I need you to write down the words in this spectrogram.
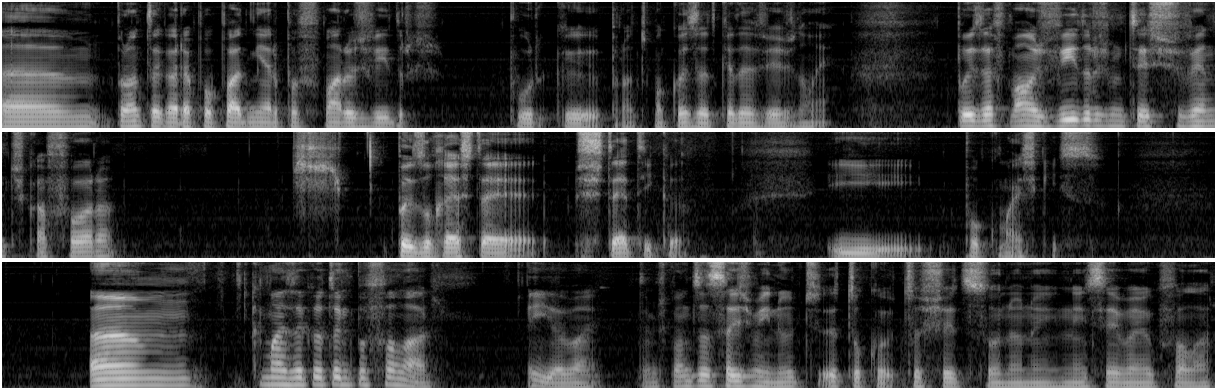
Um, pronto, agora é poupar dinheiro para fumar os vidros. Porque, pronto, uma coisa de cada vez, não é? Depois é fumar os vidros, meter chuventos cá fora depois o resto é estética e pouco mais que isso. Um, que mais é que eu tenho para falar? Ia bem, estamos com 16 minutos. Eu estou cheio de sono, nem, nem sei bem o que falar.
